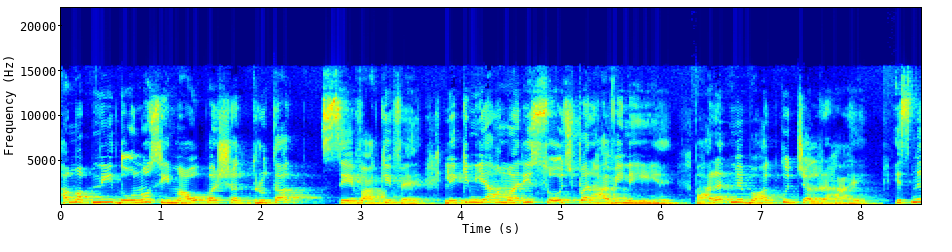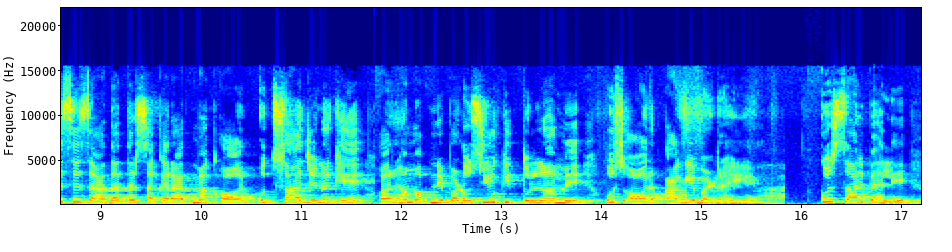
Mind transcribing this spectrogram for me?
हम अपनी दोनों सीमाओं पर शत्रुता से वाकिफ है, लेकिन यह हमारी सोच पर हावी नहीं है। भारत में बहुत कुछ चल रहा है। इसमें से ज़्यादातर सकारात्मक और उत्साहजनक है और हम अपने पड़ोसियों की तुलना में उस और आगे बढ़ रहे हैं। कुछ साल पहले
